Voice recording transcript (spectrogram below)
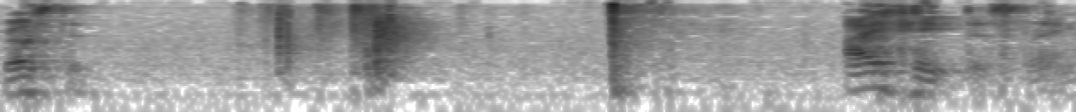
Roasted. I hate this thing.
